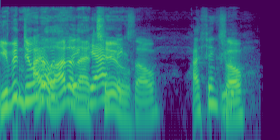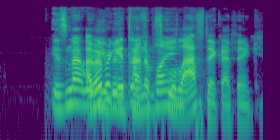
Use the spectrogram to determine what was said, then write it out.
You've been doing I a would lot of that yeah, I too. think so. I think so. Isn't that I what remember you've been getting kind of playing? Scholastic. I think.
